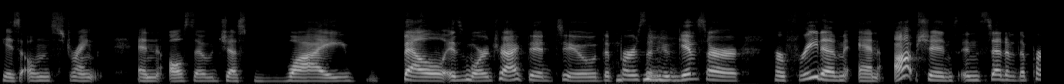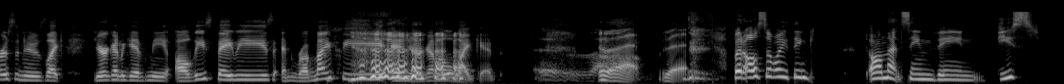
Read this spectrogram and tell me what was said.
his own strength, and also just why Belle is more attracted to the person who Mhm. gives her her freedom and options instead of the person who's like, "You're gonna give me all these babies and rub my feet, and you're gonna like it." But also I think on that same vein, Beast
